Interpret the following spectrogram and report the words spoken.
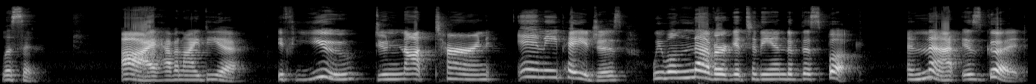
Listen, I have an idea. If you do not turn any pages, we will never get to the end of this book. And that is good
